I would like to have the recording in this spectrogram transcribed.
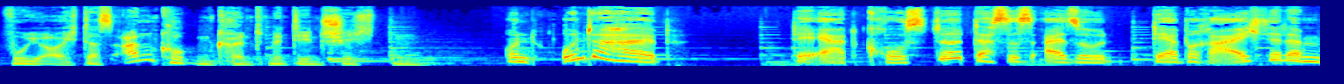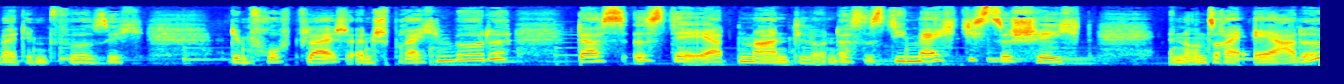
wo ihr euch das angucken könnt mit den Schichten. Und unterhalb der Erdkruste, das ist also der Bereich, der dann bei dem Pfirsich dem Fruchtfleisch entsprechen würde, das ist der Erdmantel und das ist die mächtigste Schicht in unserer Erde.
